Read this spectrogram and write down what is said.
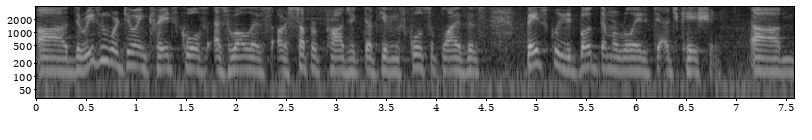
Uh, the reason we're doing trade schools as well as our separate project of giving school supplies is basically both of them are related to education. Um,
